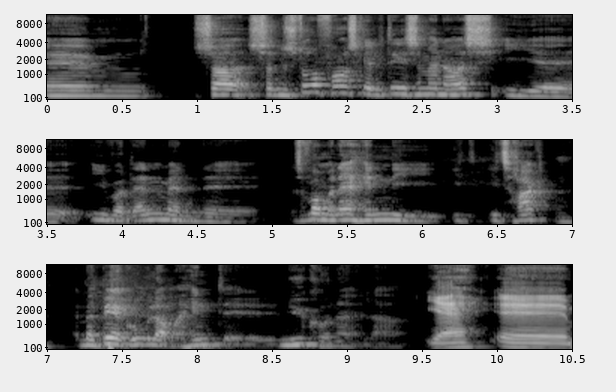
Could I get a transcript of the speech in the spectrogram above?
Øhm, så, så den store forskel, det er simpelthen også i, øh, i hvordan man, øh, altså hvor man er henne i, i, i trakten. At man beder Google om at hente øh, nye kunder, eller? Ja, øh,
